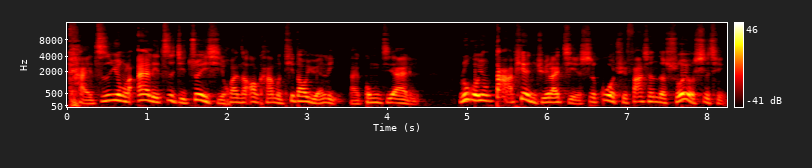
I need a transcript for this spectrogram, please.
凯兹用了艾丽自己最喜欢的奥卡姆剃刀原理来攻击艾丽。如果用大骗局来解释过去发生的所有事情，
